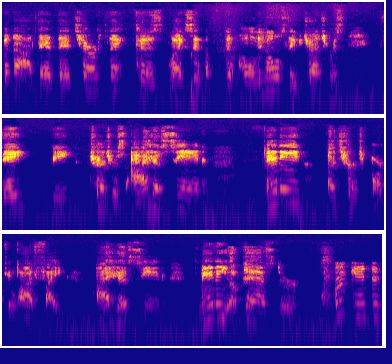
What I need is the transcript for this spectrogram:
but not that that church thing, because like I said, the, the holy holes they be treacherous. They be treacherous. I have seen many a church parking lot fight. I have seen many a pastor crooked,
